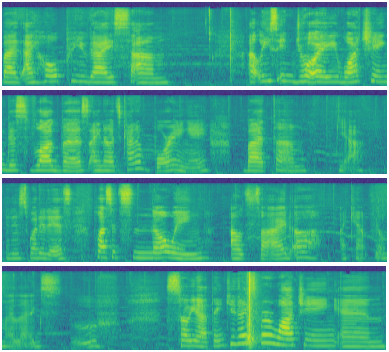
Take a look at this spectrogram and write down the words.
But i hope you guys um at least enjoy watching this vlogmas i know it's kind of boring eh? But um yeah it is what it is. Plus it's snowing outside. Oh i can't feel my legs. Ooh. so yeah thank you guys for watching and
